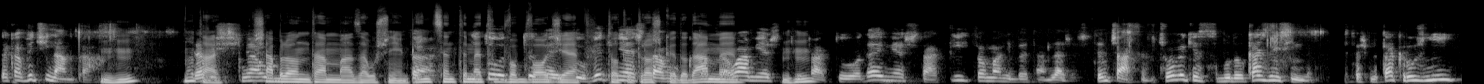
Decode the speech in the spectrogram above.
taka wycinanka. Mhm. No tak, miał... szablon tam ma załóżmy nie, tak. 5 cm w obwodzie, tu, wytniesz, to tu troszkę tam, dodamy. Mhm. tu, tak, tu odejmiesz, tak i to ma niby tam leżeć. Tymczasem człowiek jest zbudowany, każdy jest inny. Jesteśmy tak różni,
